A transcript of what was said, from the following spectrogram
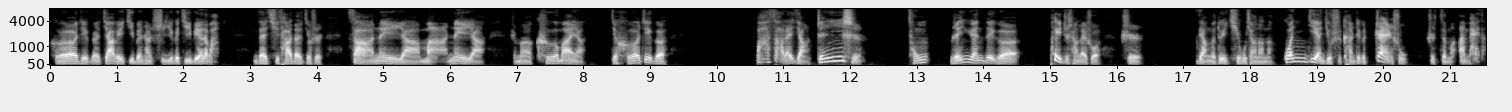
和这个加维基本上是一个级别的吧？在其他的就是萨内呀、马内呀、什么科曼呀，就和这个巴萨来讲，真是从人员这个配置上来说是。两个队旗鼓相当的，关键就是看这个战术是怎么安排的。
